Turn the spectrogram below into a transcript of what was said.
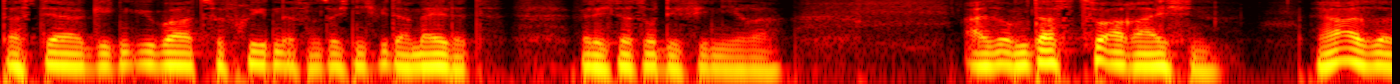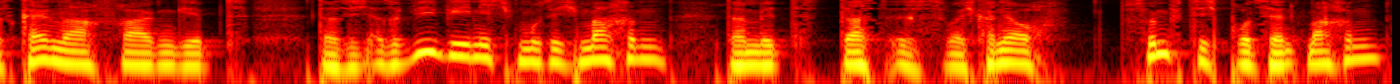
dass der Gegenüber zufrieden ist und sich nicht wieder meldet, wenn ich das so definiere. Also um das zu erreichen. Ja, also dass es keine Nachfragen gibt, dass ich, also wie wenig muss ich machen, damit das ist, weil ich kann ja auch 50 Prozent machen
